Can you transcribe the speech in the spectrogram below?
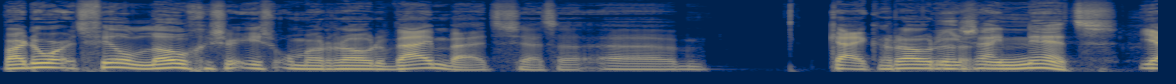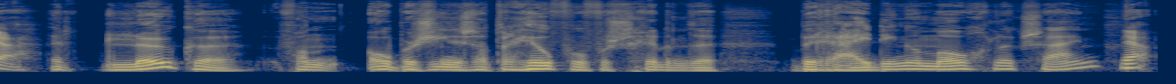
Waardoor het veel logischer is om er rode wijn bij te zetten. Ehm, kijk, rode... Je zei net, Ja, het leuke van aubergine is dat er heel veel verschillende bereidingen mogelijk zijn. Ja.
